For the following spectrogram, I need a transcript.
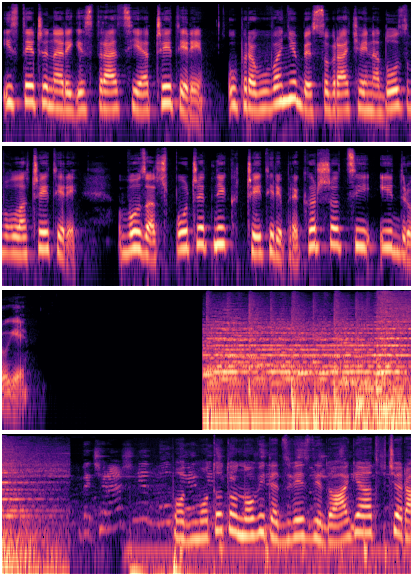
истечена регистрација 4, управување без собраќајна дозвола 4, возач почетник 4 прекршоци и други. Вечерашни Под мотото Новите звезди доаѓаат вчера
